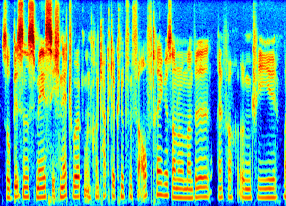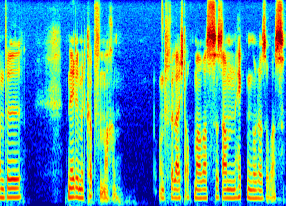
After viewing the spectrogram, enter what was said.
so businessmäßig networken und Kontakte knüpfen für Aufträge, sondern man will einfach irgendwie, man will Nägel mit Köpfen machen. Und vielleicht auch mal was zusammen hacken oder sowas.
